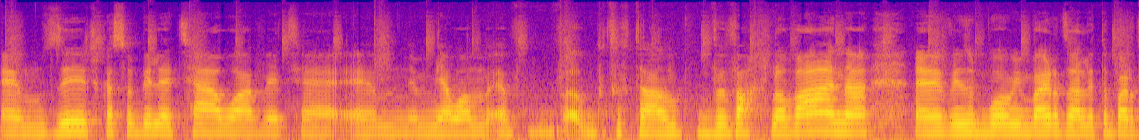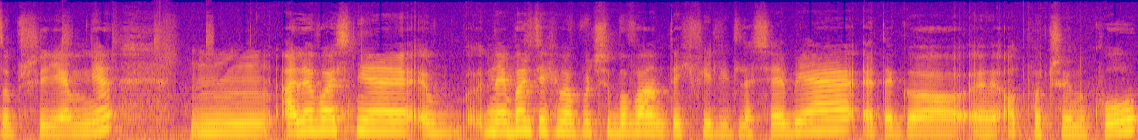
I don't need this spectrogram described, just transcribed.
e, muzyczka sobie leciała, wiecie, miałam, e, zostałam wywachlowana, e, więc było mi bardzo, ale to bardzo przyjemnie. Mm, Ale właśnie najbardziej chyba potrzebowałam tej chwili dla siebie, tego odpoczynku,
